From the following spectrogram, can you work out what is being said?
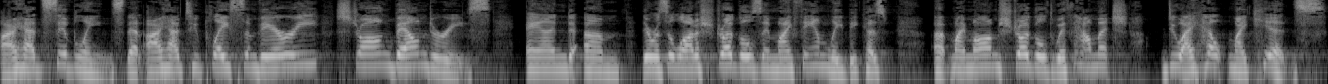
I had siblings that I had to place some very strong boundaries and um, there was a lot of struggles in my family because uh, my mom struggled with how much do I help my kids?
